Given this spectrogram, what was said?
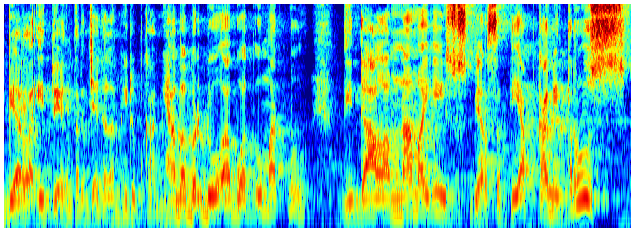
Biarlah itu yang terjadi dalam hidup kami. Hamba berdoa buat umatmu. Di dalam nama Yesus, biar setiap kami terus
